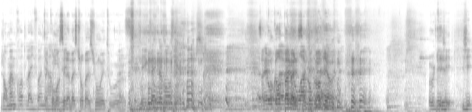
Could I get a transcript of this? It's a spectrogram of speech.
Genre même quand l'iPhone est T'as commencé la masturbation et tout. euh. C'était exactement ça. Concorde on pas mal, ça concorde bien. Ok. J'ai-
